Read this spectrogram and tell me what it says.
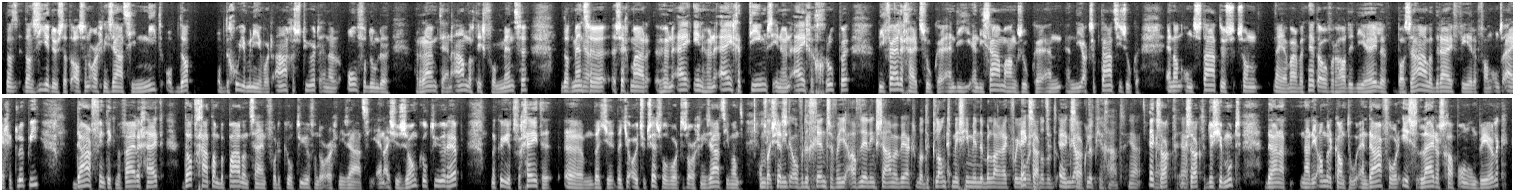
Dan, dan zie je dus dat als een organisatie niet op dat op de goede manier wordt aangestuurd en er onvoldoende ruimte en aandacht is voor mensen, dat mensen ja. zeg maar hun, in hun eigen teams, in hun eigen groepen, die veiligheid zoeken en die, en die samenhang zoeken en, en die acceptatie zoeken. En dan ontstaat dus zo'n nou ja, waar we het net over hadden, die hele basale drijfveren van ons eigen clubje. Daar vind ik mijn veiligheid. Dat gaat dan bepalend zijn voor de cultuur van de organisatie. En als je zo'n cultuur hebt, dan kun je het vergeten um, dat, je, dat je ooit succesvol wordt als organisatie. Want omdat succes... je niet over de grenzen van je afdeling samenwerkt, omdat de klant misschien minder belangrijk voor je exact, wordt, omdat het om exact. jouw clubje gaat. Ja, exact, ja, exact. Dus je moet daarna naar die andere kant toe. En daarvoor is leiderschap onontbeerlijk.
